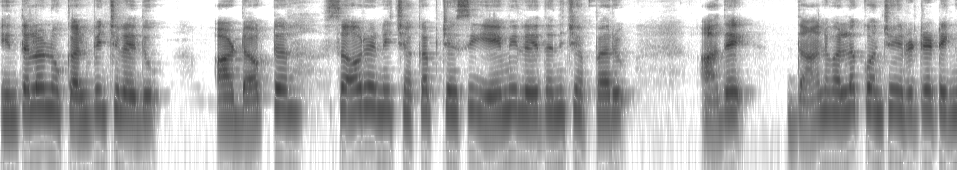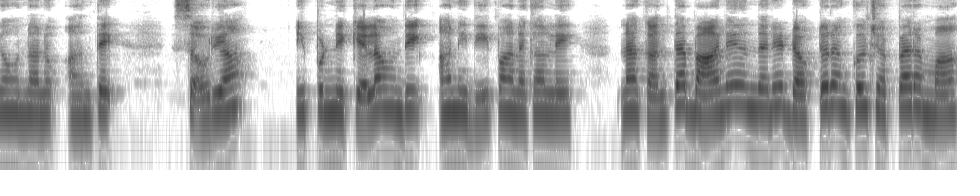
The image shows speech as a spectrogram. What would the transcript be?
ఇంతలో నువ్వు కనిపించలేదు. ఆ డాక్టర్ సౌర్యని చెకప్ చేసి ఏమీ లేదని చెప్పారు. అదే దానివల్ల కొంచెం ఇరిటేటింగ్గా ఉన్నాను అంతే. శౌర్య ఇప్పుడు నీకెలా ఉంది? అని దీప అనగానే నాకంతా బాగానే ఉందని డాక్టర్ అంకుల్ చెప్పారమ్మా.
